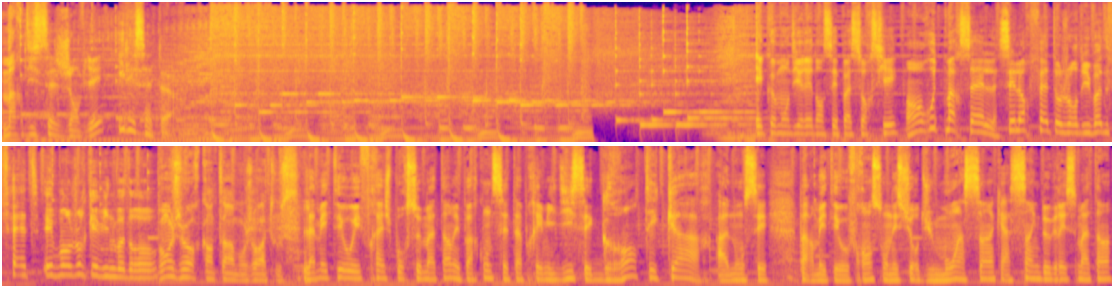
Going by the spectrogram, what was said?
Mardi 16 janvier, il est 7h. Et comme on dirait dans C'est pas sorcier, en route Marcel, c'est leur fête aujourd'hui, bonne fête Et bonjour Kevin Baudreau Bonjour Quentin, bonjour à tous La météo est fraîche pour ce matin, mais par contre cet après-midi, c'est grand écart annoncé par Météo France. On est sur du moins 5 à 5 degrés ce matin,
